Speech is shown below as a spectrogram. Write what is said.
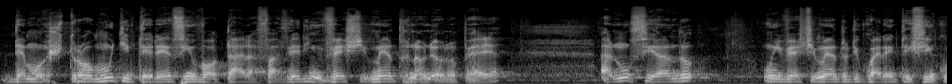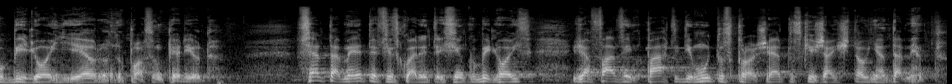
demonstrou muito interesse em voltar a fazer investimentos na União Europeia, anunciando um investimento de 45 bilhões de euros no próximo período. Certamente esses 45 bilhões já fazem parte de muitos projetos que já estão em andamento.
